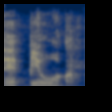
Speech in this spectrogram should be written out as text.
эпилог.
